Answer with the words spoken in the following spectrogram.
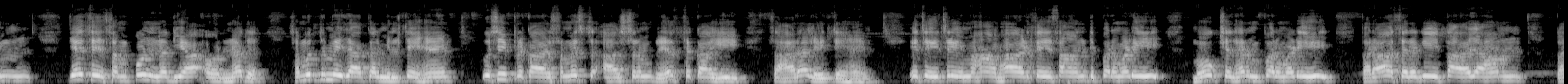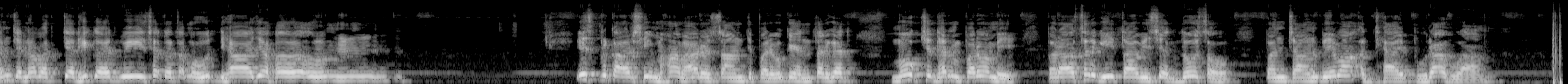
जैसे संपूर्ण नदियाँ और नद समुद्र में जाकर मिलते हैं, उसी प्रकार समस्त आश्रम गृहस्थ का ही सहारा लेते हैं। इस श्री महाभारत शांति परमणि मोक्ष धर्म परमणि पराशर गीतायाम पंचनवत्यधिक द्विशतमोध्याय इस प्रकार से महाभारत शांति पर्व के अंतर्गत मोक्ष धर्म पर्व में पराशर गीता विषयक दो सौ पंचानवेवा अध्याय पूरा हुआ।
